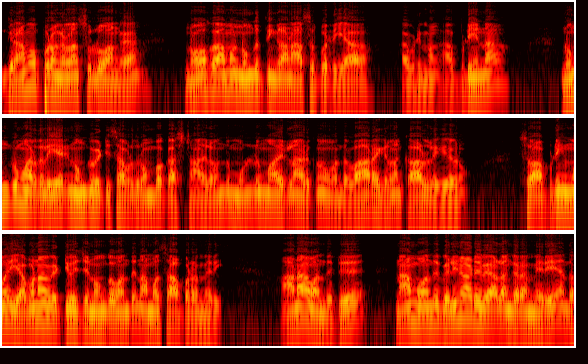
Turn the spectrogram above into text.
கிராமப்புறங்கள்லாம் சொல்லுவாங்க நோகாமல் நொங்கு திங்கலான்னு ஆசைப்பட்றியா? அப்படிம்பாங்க அப்படின்னா நொங்கு மரத்தில் ஏறி நொங்கு வெட்டி சாப்பிட்றது ரொம்ப கஷ்டம். அதில் வந்து முள் மாதிரிலாம் இருக்கும் அந்த வாரைகள்லாம் காலில் ஏறும். ஸோ அப்படிங்கும்போது எவனோ வெட்டி வச்ச நொங்கை வந்து நம்ம சாப்பிட்ற மாரி. ஆனால் வந்துட்டு நாம் வந்து வெளிநாடு வேலைங்கிற மாரி அந்த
